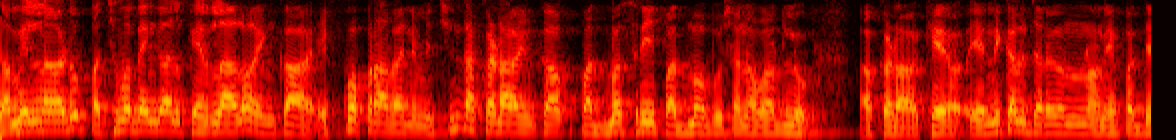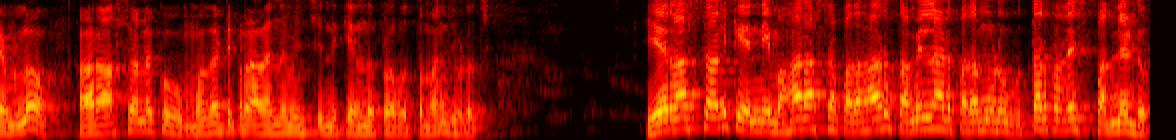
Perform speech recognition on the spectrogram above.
తమిళనాడు పశ్చిమ బెంగాల్ కేరళలో ఇంకా ఎక్కువ ప్రాధాన్యం ఇచ్చింది. అక్కడ ఇంకా పద్మశ్రీ పద్మభూషణ్ అవార్డులు అక్కడ కే ఎన్నికలు జరగనున్న నేపథ్యంలో ఆ రాష్ట్రాలకు మొదటి ప్రాధాన్యం ఇచ్చింది కేంద్ర ప్రభుత్వం అని చూడొచ్చు. ఏ రాష్ట్రానికి ఎన్ని? మహారాష్ట్ర పదహారు తమిళనాడు పదమూడు ఉత్తరప్రదేశ్ పన్నెండు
